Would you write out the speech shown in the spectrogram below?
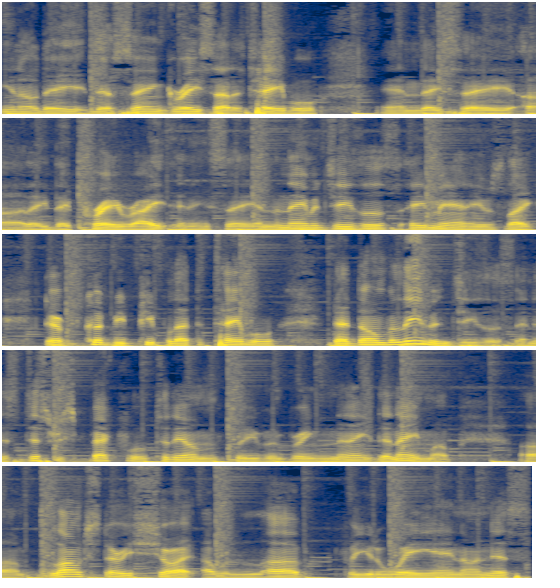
you know, they they're saying grace at a table and they say uh, they they pray right, and he say in the name of Jesus, Amen. He was like, there could be people at the table that don't believe in Jesus, and it's disrespectful to them to even bring the name, the name up. Um, long story short, I would love for you to weigh in on this.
